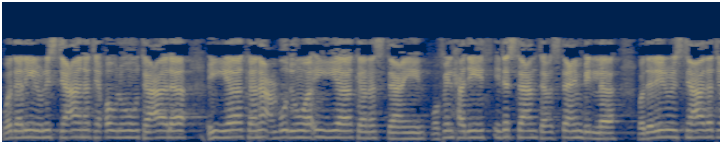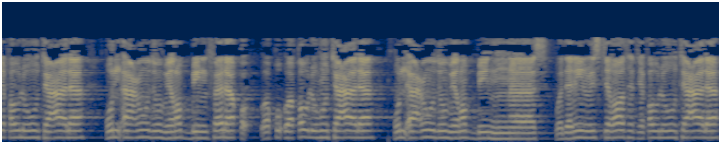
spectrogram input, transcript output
ودليل الاستعانة قوله تعالى إياك نعبد وإياك نستعين. وفي الحديث إذا استعنت فاستعن بالله. ودليل الاستعاذة قوله تعالى قل أعوذ برب الفلق. وقوله تعالى قل أعوذ برب الناس. ودليل الاستغاثة قوله تعالى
